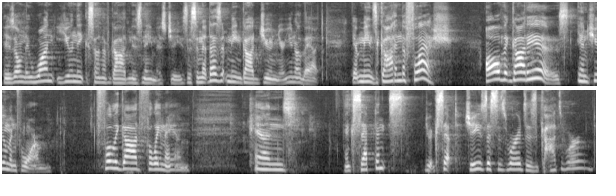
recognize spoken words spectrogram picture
There's only one unique Son of God, and his name is Jesus. And that doesn't mean God Jr., you know that. It means God in the flesh all that God is in human form fully God, fully man. And acceptance, you accept Jesus' words as God's word.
